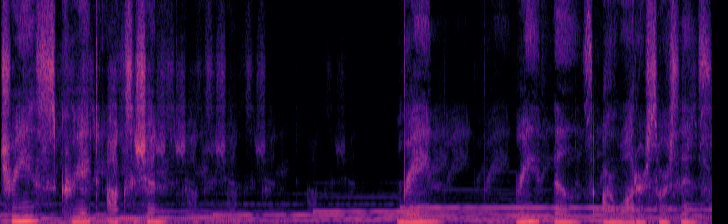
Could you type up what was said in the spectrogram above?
Trees create oxygen. Rain refills our water sources.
